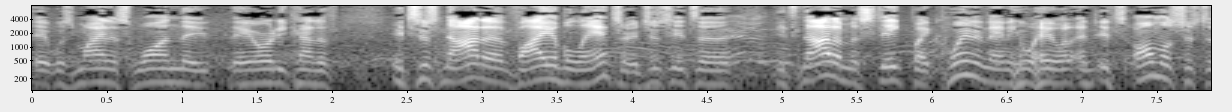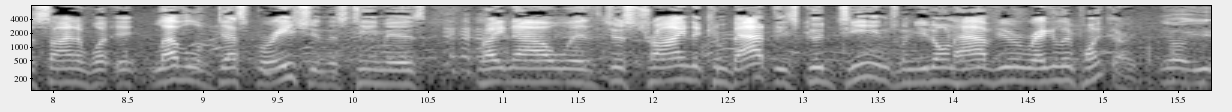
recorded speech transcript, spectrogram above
It was minus one. They they already kind of it's just not a viable answer. It's just it's a it's not a mistake by Quin in any way. It's almost just a sign of what level of desperation this team is right now with just trying to combat these good teams when you don't have your regular point guard. You know, you,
